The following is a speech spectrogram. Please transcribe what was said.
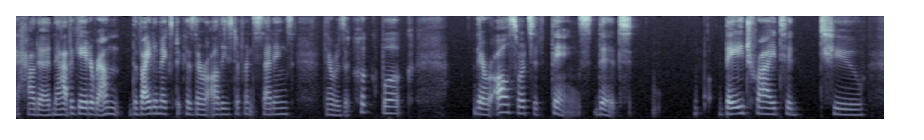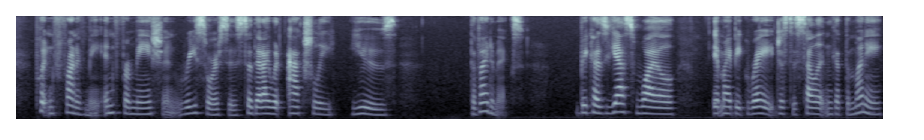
how to navigate around the Vitamix because there were all these different settings. There was a cookbook. There were all sorts of things that they tried to to put in front of me information, resources, so that I would actually use the Vitamix. Because, yes, while it might be great just to sell it and get the money,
